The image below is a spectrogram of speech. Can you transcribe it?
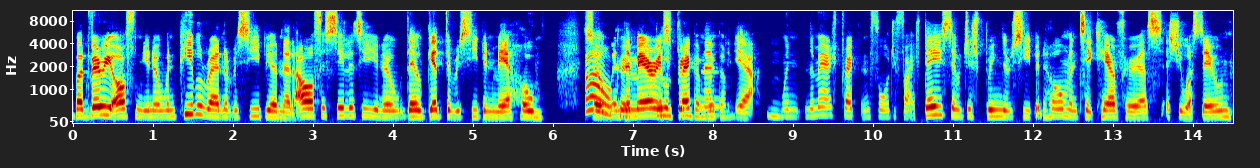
but very often you know when people rent a recipient at our facility you know they'll get the recipient mare home so oh, okay. when the mare is pregnant yeah mm. when the mare is pregnant four to five days they'll just bring the recipient home and take care of her as, as she was their own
